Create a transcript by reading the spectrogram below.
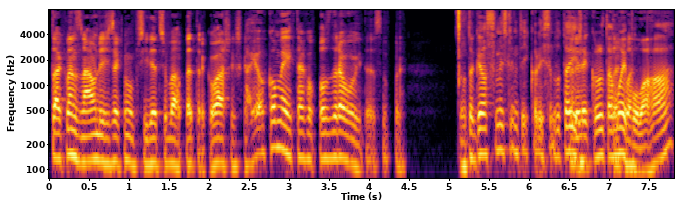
takhle znám, když řeknu, přijde třeba Petr Kovář, tak říká, jo, komik, tak ho pozdravuj, to je super. No tak já si myslím teď, když jsem to tady, Tady, řekl, ta takhle. moje povaha,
